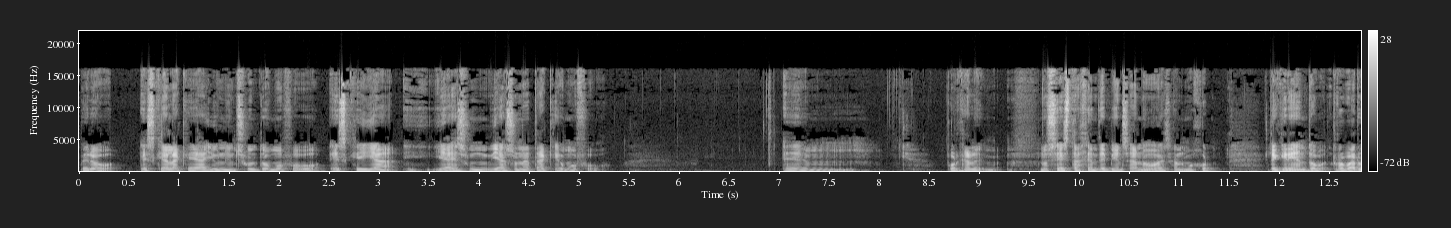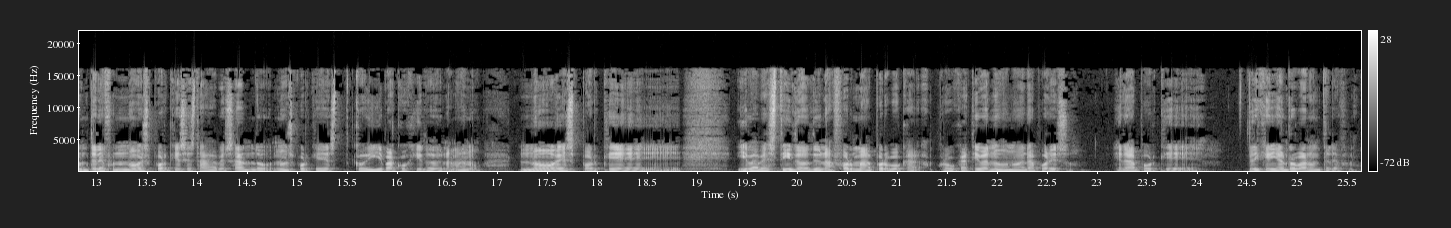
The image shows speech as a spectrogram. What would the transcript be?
pero es que a la que hay un insulto homófobo es que ya, ya, es, un, ya es un ataque homófobo. Em, porque, no sé, esta gente piensa, no, es a lo mejor le querían robar un teléfono, no es porque se estaba besando, no es porque iba cogido de una mano, no es porque iba vestido de una forma provocativa, no, no era por eso, era porque le querían robar un teléfono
